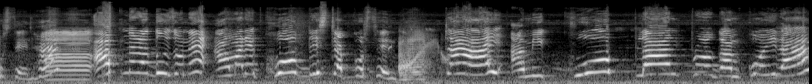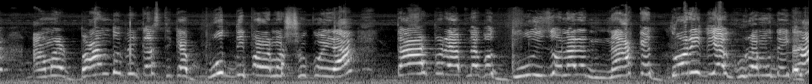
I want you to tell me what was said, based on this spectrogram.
করছেন হ্যাঁ? আপনারা দুজনে আমারে খুব ডিস্টার্ব করছেন। তাই আমি খুব প্ল্যান প্রোগ্রাম কইরা আমার বান্ধবীর কাছ থেকে বুদ্ধি পরামর্শ কইরা তারপরে আপনাকে দুইজনের নাকে দড়ি দিয়া ঘুরামু দেখা।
